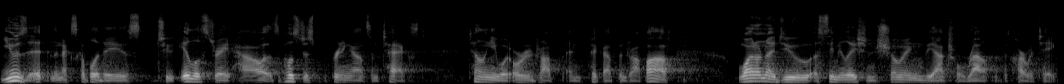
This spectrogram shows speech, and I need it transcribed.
use it in the next couple of days to illustrate how, as opposed to just printing out some text, telling you what order to drop and pick up and drop off, why don't I do a simulation showing the actual route that the car would take?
